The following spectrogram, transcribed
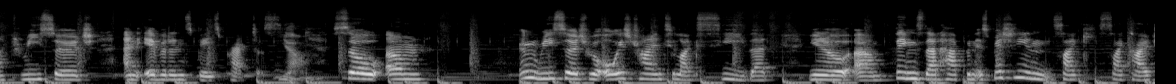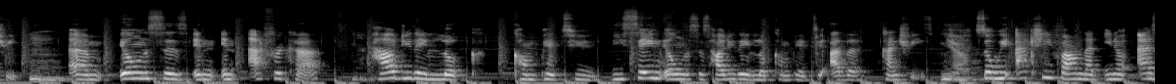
like research and evidence-based practice. yeah So um, in research, we're always trying to like see that you know um, things that happen, especially in psych- psychiatry, Mm, um, illnesses in in Africa. How do they look compared to these same illnesses? How do they look compared to other countries? yeah So we actually found that, you know, as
